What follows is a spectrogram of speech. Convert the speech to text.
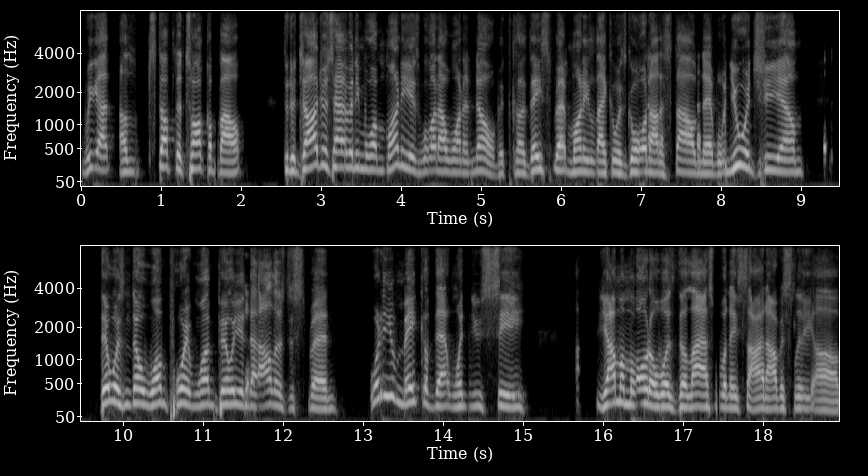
We got uh, stuff to talk about. Do the Dodgers have any more money? Is what I want to know because they spent money like it was going out of style. Ned, when you were GM, there was no 1.1 billion dollars to spend. What do you make of that when you see Yamamoto was the last one they signed? Obviously, uh,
